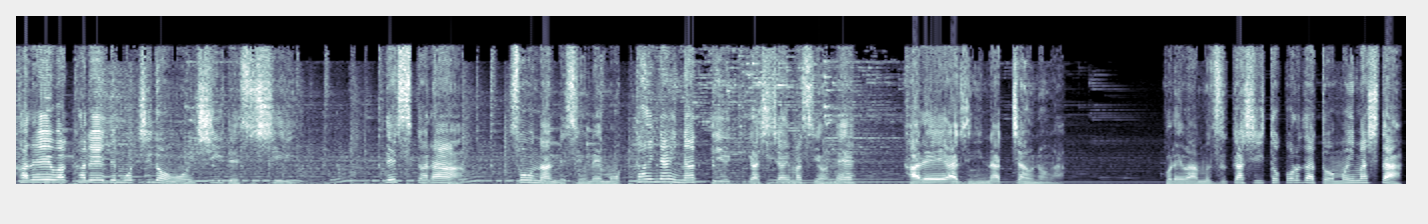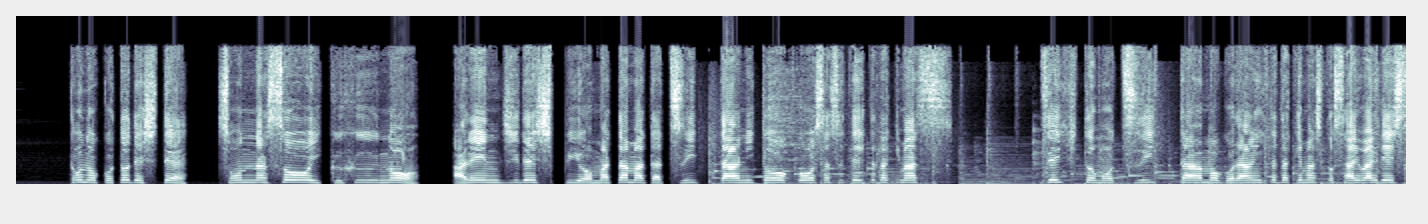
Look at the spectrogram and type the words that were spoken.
カレーはカレーでもちろん美味しいですし。ですからそうなんですよね。もったいないなっていう気がしちゃいますよね。カレー味になっちゃうのが。これは難しいところだと思いました。とのことでしてそんな創意工夫のアレンジレシピをまたまたツイッターに投稿させていただきます。ぜひともツイッターもご覧いただけますと幸いです。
